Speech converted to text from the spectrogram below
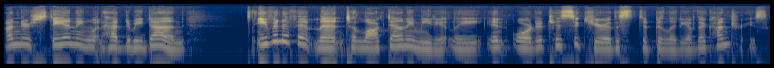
understanding what had to be done, even if it meant to lock down immediately in order to secure the stability of their countries.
